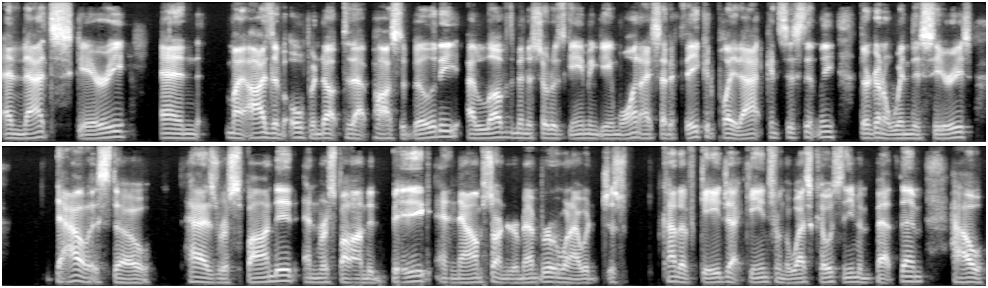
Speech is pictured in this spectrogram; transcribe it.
And that's scary. And my eyes have opened up to that possibility. I loved Minnesota's game in game one. I said if they could play that consistently, they're going to win this series. Dallas, though, has responded and responded big. And now I'm starting to remember when I would just kind of gauge at games from the West Coast and even bet them how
